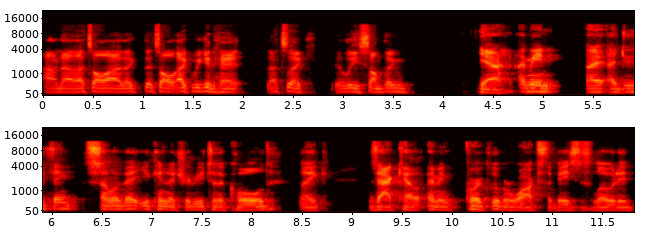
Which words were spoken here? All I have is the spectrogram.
I don't know, that's all I like. That's all like we can hit. That's like at least something. Yeah, I mean, I I do think some of it you can attribute to the cold, like Zack Kelly, I mean, Corey Kluber walks the bases loaded.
